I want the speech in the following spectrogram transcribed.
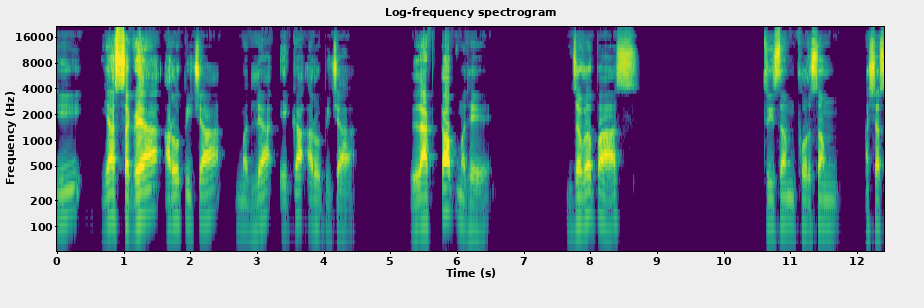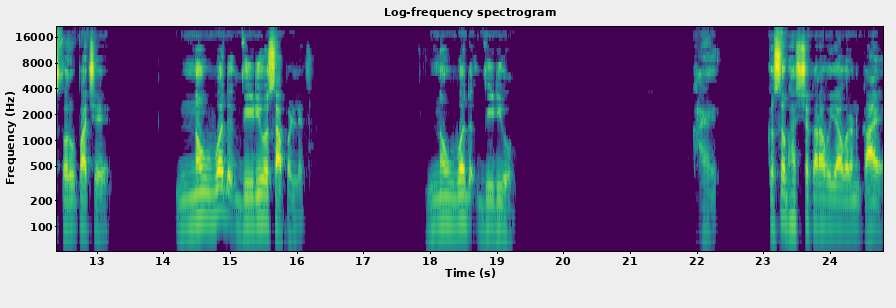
की या सगळ्या आरोपीच्या मधल्या एका आरोपीच्या लॅपटॉपमध्ये जवळपास थ्रीसम फोरसम अशा स्वरूपाचे नव्वद व्हिडिओ सापडलेत. नव्वद व्हिडिओ काय कसं भाष्य करावं यावरून काय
